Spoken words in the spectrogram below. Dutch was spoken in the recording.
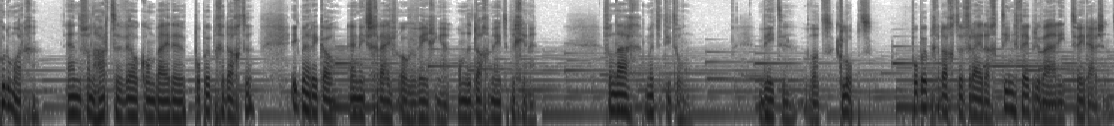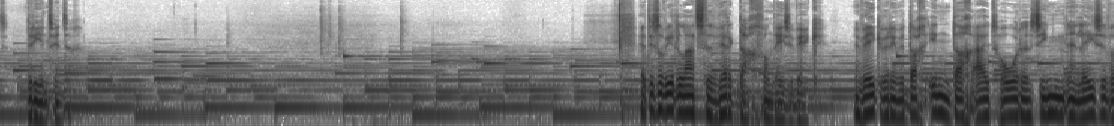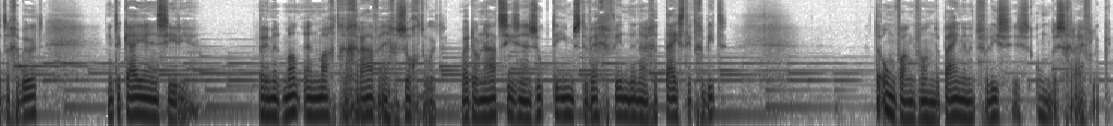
Goedemorgen en van harte welkom bij de Pop-up Gedachten. Ik ben Rico en ik schrijf overwegingen om de dag mee te beginnen. Vandaag met de titel Weten wat klopt. Pop-up Gedachten vrijdag 10 februari 2023. Het is alweer de laatste werkdag van deze week. Een week waarin we dag in dag uit horen, zien en lezen wat er gebeurt in Turkije en Syrië. Waarin met man en macht gegraven en gezocht wordt, waar donaties en zoekteams de weg vinden naar geteisterd gebied. De omvang van de pijn en het verlies is onbeschrijfelijk.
